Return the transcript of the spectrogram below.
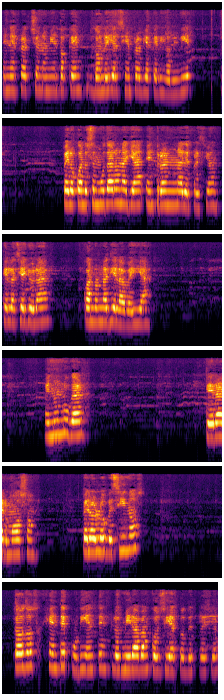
en el fraccionamiento aquel donde ella siempre había querido vivir. Pero cuando se mudaron allá entró en una depresión que la hacía llorar cuando nadie la veía. En un lugar que era hermoso, pero los vecinos, todos gente pudiente, los miraban con cierto desprecio.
